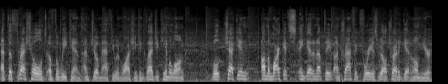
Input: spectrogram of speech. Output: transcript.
at the threshold of the weekend. I'm Joe Matthew in Washington. Glad you came along. We'll check in on the markets and get an update on traffic for you as we all try to get home here.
